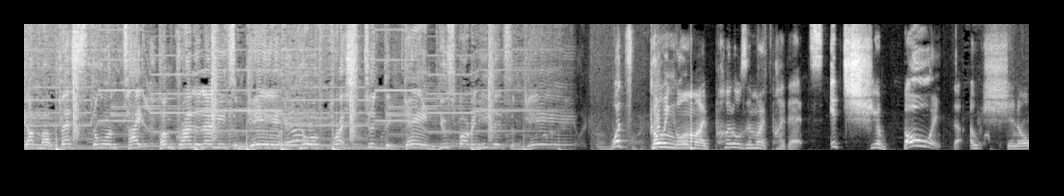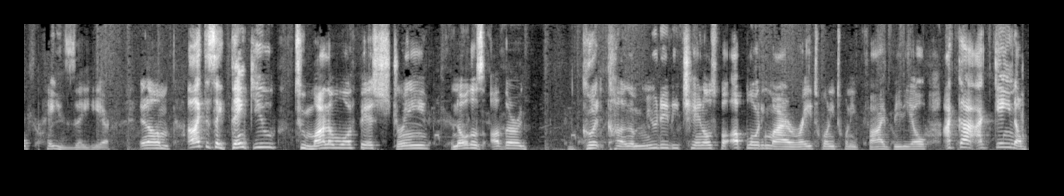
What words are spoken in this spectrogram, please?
Got my vest on tight, I'm grinding, I need some gear. You're fresh to the game, you sparring, he did some gear. What's going on, my puddles and my pudettes? It's your boy, the Oceano Paze here. And um, I like to say thank you to Modern Warfare Stream and all those other good community channels for uploading my Array 2025 video. I got I gained a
